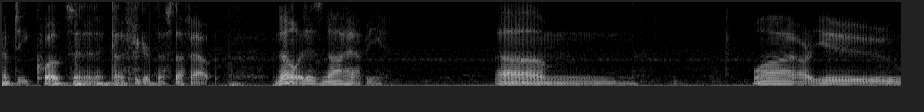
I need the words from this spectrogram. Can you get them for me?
empty quotes in and it kind of figured the stuff out. No, it is not happy. Um, why are you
